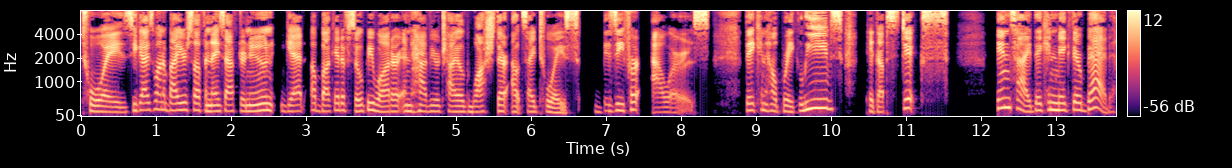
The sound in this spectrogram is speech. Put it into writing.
toys. You guys want to buy yourself a nice afternoon? Get a bucket of soapy water and have your child wash their outside toys. Busy for hours. They can help rake leaves, pick up sticks. Inside, they can make their bed.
